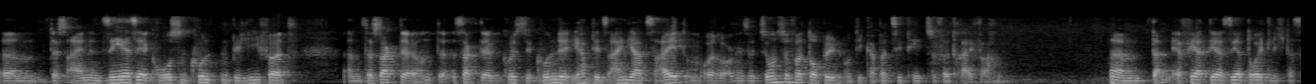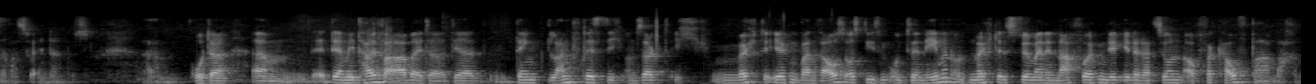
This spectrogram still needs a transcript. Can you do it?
ähm, das einen sehr, sehr großen Kunden beliefert, Ähm, da sagt der, und sagt der größte Kunde, ihr habt jetzt ein Jahr Zeit, um eure Organisation zu verdoppeln und die Kapazität zu verdreifachen. Ähm, dann erfährt der sehr deutlich, dass er was verändern muss. Ähm, oder der Metallverarbeiter, der denkt langfristig und sagt, ich möchte irgendwann raus aus diesem Unternehmen und möchte es für meine nachfolgende Generation auch verkaufbar machen.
